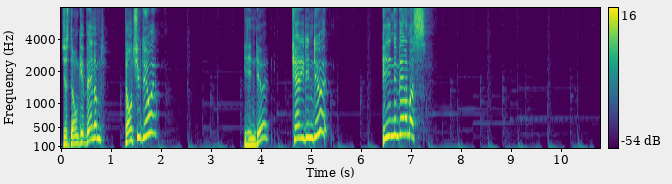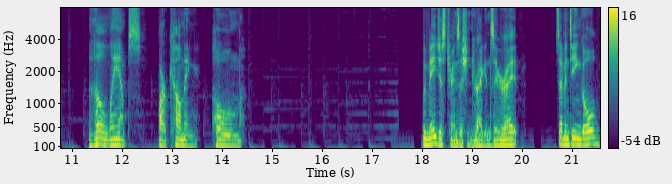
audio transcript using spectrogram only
Just don't get venomed. Don't you do it. He didn't do it. Chad, he didn't do it. He didn't envenom us. The lamps are coming home. We may just transition dragons here, right? 17 gold.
